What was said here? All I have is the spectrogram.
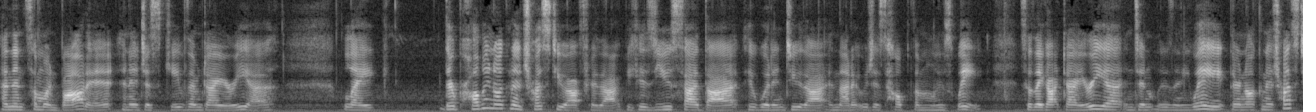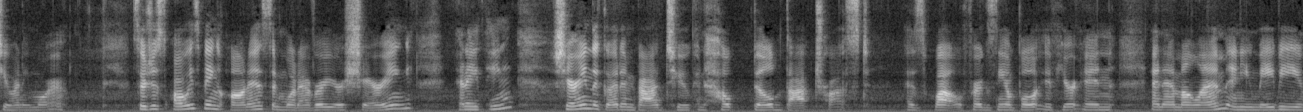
and then someone bought it and it just gave them diarrhea, like they're probably not going to trust you after that because you said that it wouldn't do that and that it would just help them lose weight. So they got diarrhea and didn't lose any weight, they're not going to trust you anymore. So just always being honest in whatever you're sharing. And I think sharing the good and bad too can help build that trust as well. For example, if you're in an MLM and you maybe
